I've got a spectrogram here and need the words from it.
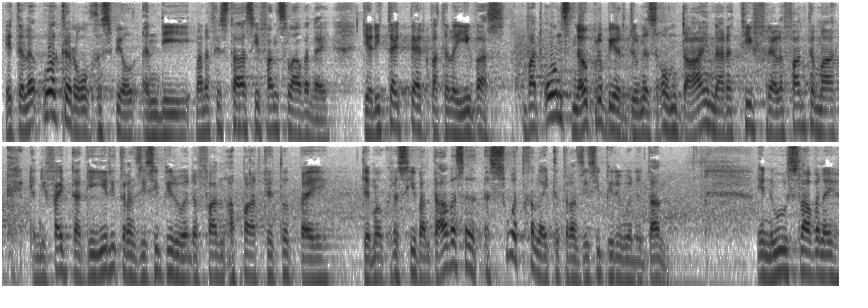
het hulle ook 'n rol gespeel in die manifestasie van slawerny deur die tydperk wat hulle hier was. Wat ons nou probeer doen is om daai narratief relevant te maak in die feit dat die hierdie transisieperiode van apartheid tot by demokrasie want daar was 'n soortgelyke transisieperiode dan. En hoe slawerny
